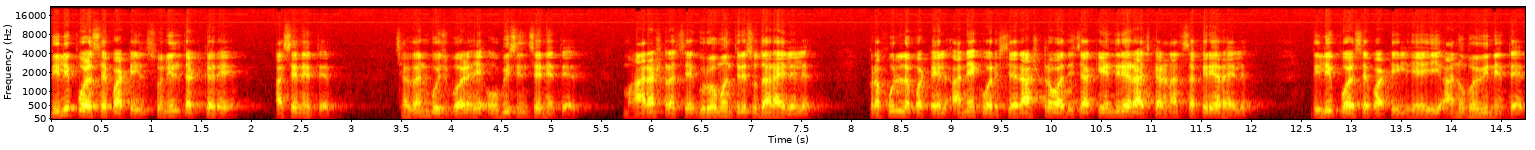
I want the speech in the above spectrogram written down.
दिलीप वळसे पाटील सुनील तटकरे असे नेते आहेत. छगन भुजबळ हे ओबीसींचे नेते आहेत. महाराष्ट्राचे गृहमंत्री सुद्धा राहिलेले आहेत. प्रफुल्ल पटेल अनेक वर्षे राष्ट्रवादीच्या केंद्रीय राजकारणात सक्रिय राहिलेत दिलीप वळसे पाटील हेही अनुभवी नेते आहेत.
